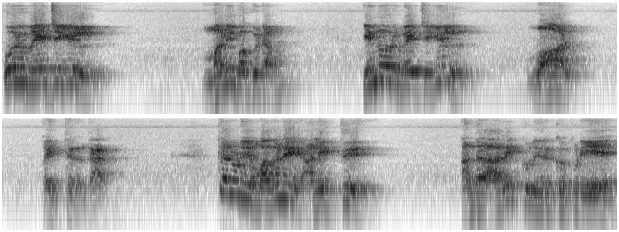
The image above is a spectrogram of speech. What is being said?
ஒரு மேஜையில் மணிபகுடம் இன்னொரு மேஜையில் வாள் வைத்திருந்தார். தன்னுடைய மகனை அழைத்து அந்த அறைக்குள் இருக்கக்கூடிய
